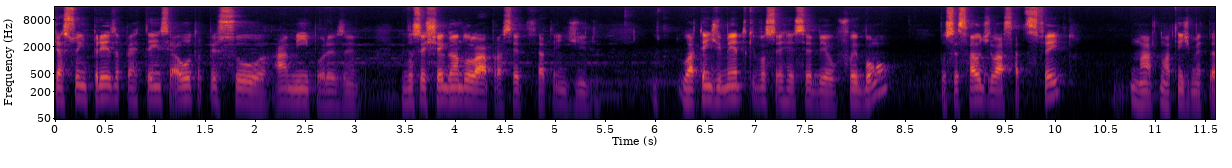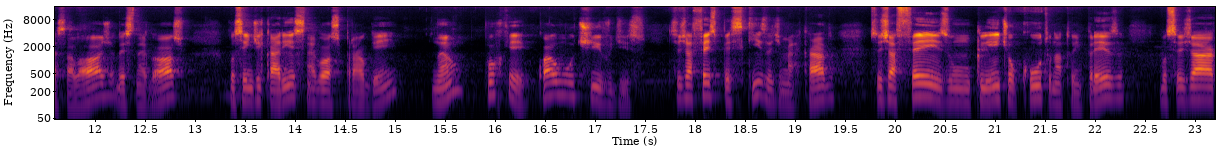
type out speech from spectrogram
que a sua empresa pertence a outra pessoa, a mim, por exemplo. E você chegando lá para ser atendido. O atendimento que você recebeu foi bom? Você saiu de lá satisfeito no atendimento dessa loja, desse negócio? Você indicaria esse negócio para alguém? Não? Por quê? Qual o motivo disso? Você já fez pesquisa de mercado? Você já fez um cliente oculto na tua empresa? Você já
